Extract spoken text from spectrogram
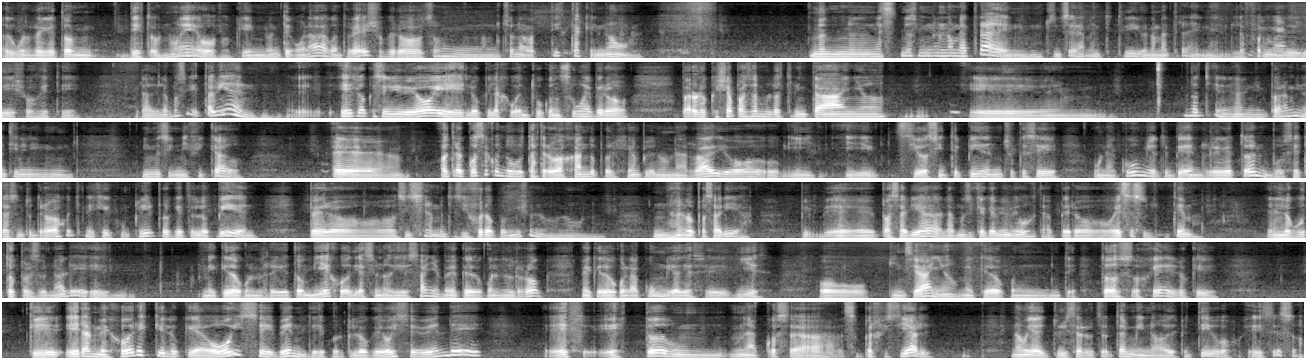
algún reggaetón de estos nuevos, que no tengo nada contra ellos, pero son, son artistas que no, no, no, me atraen, sinceramente te digo, no me atraen. Eh, la forma de, ellos, este, la de la música está bien, eh, es lo que se vive hoy, es lo que la juventud consume, pero para los que ya pasamos los 30 años, eh, no tiene, para mí no tiene ningún, ningún significado. otra cosa es cuando vos estás trabajando, por ejemplo, en una radio y, y si o si te piden, yo que sé, una cumbia, te piden reggaetón, vos estás en tu trabajo y tenés que cumplir porque te lo piden. Pero sinceramente si fuera por mí yo no, no, no, lo pasaría. Eh, pasaría la música que a mí me gusta, pero ese es un tema. En los gustos personales eh, me quedo con el reggaetón viejo de hace unos 10 años, me quedo con el rock, me quedo con la cumbia de hace 10 o 15 años, me quedo con todos esos géneros que que eran mejores que lo que hoy se vende, porque lo que hoy se vende es, es todo una cosa superficial. No voy a utilizar otro término despectivo, es eso.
